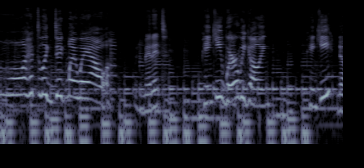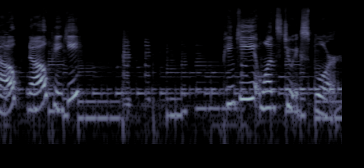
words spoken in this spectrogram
Oh, I have to like dig my way out. Wait a minute. Pinkie, where are we going? Pinkie? No, no, Pinkie. Pinkie wants to explore.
